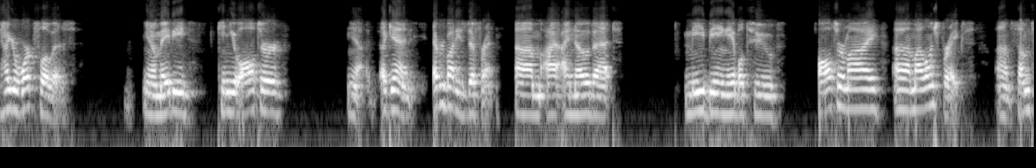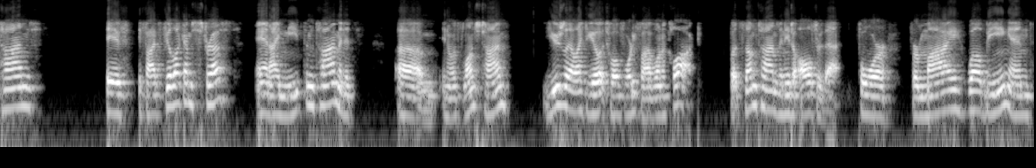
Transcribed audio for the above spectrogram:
how your workflow is? You know, maybe can you alter? Yeah, again, everybody's different. Um, I, I know that me being able to alter my uh, my lunch breaks. Um, sometimes, if if I feel like I'm stressed and I need some time, and it's um, you know it's lunchtime, usually I like to go at 12:45, 1 o'clock. But sometimes I need to alter that for for my well-being, and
